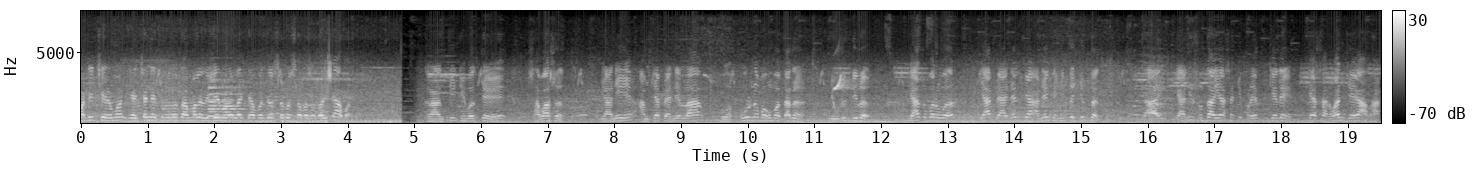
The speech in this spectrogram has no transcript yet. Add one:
पाटील चेअरमन यांच्या नेतृत्वात आम्हाला विजय मिळाला आहे त्याबद्दल सर्व सभासदांचे आभार. क्रांती ठिबकचे सभासद यांनी आमच्या पॅनेलला पूर्ण बहुमतानं निवडून दिलं. त्याचबरोबर या पॅनेलचे अनेक हितचिंतक आ- त्यांनीसुद्धा यासाठी प्रयत्न केले. त्या सर्वांचे आभार.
